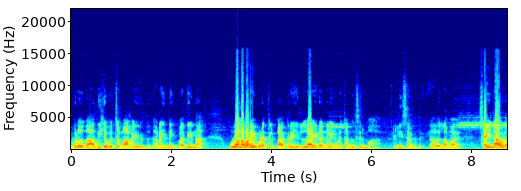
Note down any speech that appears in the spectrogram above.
இவ்வளவு தான் அதிகபட்சமாக இருந்தது. ஆனால் இன்றைக்கி பார்த்தீங்கன்னா உலக வரைபடத்தில் பார்க்குற எல்லா இடங்களிலுமே தமிழ் சினிமா ரிலீஸ் ஆகுது. அது இல்லாமல் சைனாவில்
